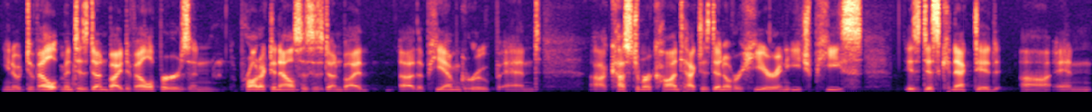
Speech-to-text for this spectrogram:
you know development is done by developers and product analysis is done by uh, the pm group and uh, customer contact is done over here, and each piece is disconnected, uh, and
